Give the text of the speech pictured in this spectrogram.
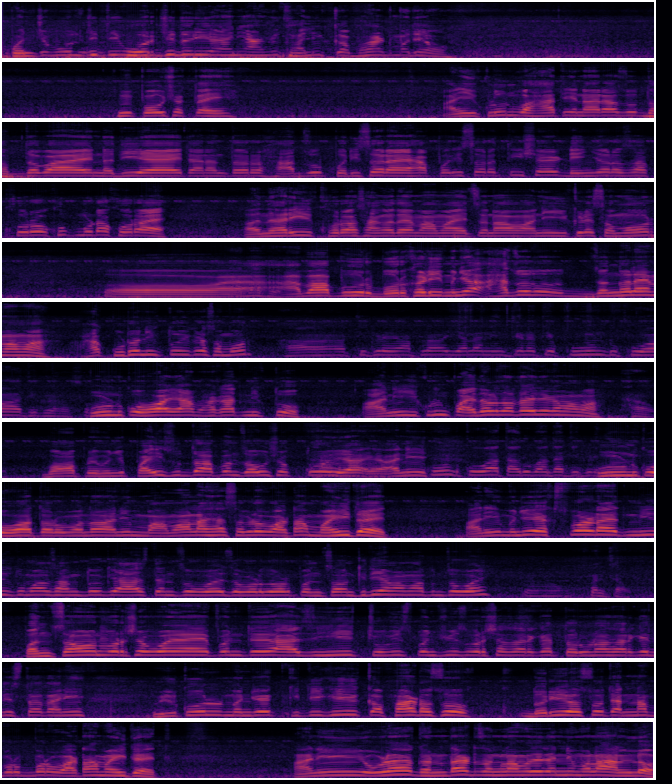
पंचबोलची ती वरची दरी आहे आणि आम्ही खाली कपाटमध्ये आहो तुम्ही पाहू शकता हे आणि इकडून वाहत येणारा जो धबधबा आहे नदी आहे त्यानंतर हा जो परिसर आहे हा परिसर अतिशय डेंजर असा खोरो खूप मोठा खोरा आहे. अंधारी खोरा सांगत आहे मामा याचं नाव. आणि इकडे समोर आबापूर बोरखडी म्हणजे हा जो जंगल आहे मामा हा कुठं निघतो इकडे समोर? हा तिकडे आपलं याला निघते ना ते पुंड कुवा तिकडं. पूर्ण कोहा या भागात निघतो. आणि इकडून पायदळ जाता येते का मामा? हो. बापरे म्हणजे पायी सुद्धा आपण जाऊ शकतो या आणि कुवा तारू बांधा तिकडे? कुंड कोहा तरोमदा आणि मामाला ह्या सगळं वाटा माहीत आहेत. आणि म्हणजे एक्सपर्ट आहेत. मी तुम्हाला सांगतो की आज त्यांचं वय जवळजवळ पंचावन्न. किती आहे मामा तुमचं वय? पंचावन्न. पंचावन्न वर्ष वय आहे पण ते आजही चोवीस पंचवीस वर्षासारख्या तरुणासारखे दिसतात. आणि बिलकुल म्हणजे कितीही कफाट असो दरी असो त्यांना बरोबर वाटा माहीत आहेत. आणि एवढ्या घनदाट जंगलामध्ये त्यांनी मला आणलं.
